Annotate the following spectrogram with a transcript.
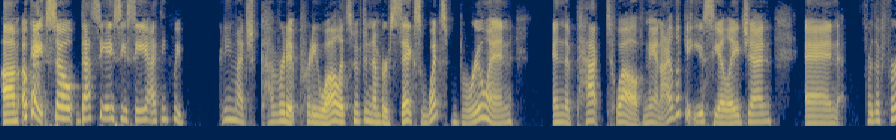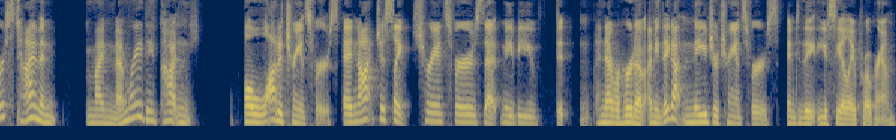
Um, okay, so that's the ACC. I think we pretty much covered it pretty well. Let's move to number six. What's brewing in the Pac 12? Man, I look at UCLA, Jen, and for the first time in my memory, they've gotten a lot of transfers and not just like transfers that maybe you've did, never heard of. I mean, they got major transfers into the UCLA program.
